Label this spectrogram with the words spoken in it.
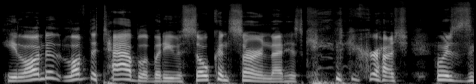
he loved it, loved the tablet, but he was so concerned that his Candy Crush was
